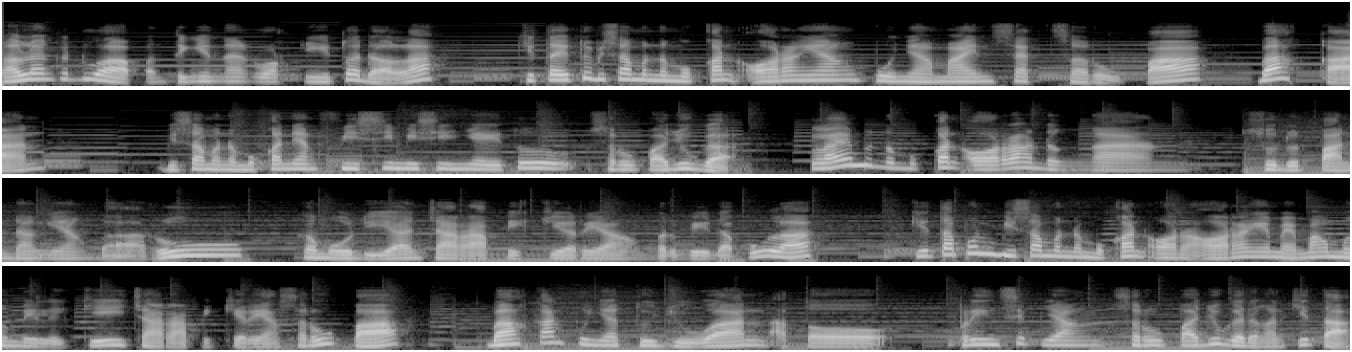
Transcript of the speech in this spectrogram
Lalu yang kedua, pentingnya networking itu adalah kita itu bisa menemukan orang yang punya mindset serupa, bahkan bisa menemukan yang visi misinya itu serupa juga. Selain menemukan orang dengan sudut pandang yang baru, kemudian cara pikir yang berbeda pula, kita pun bisa menemukan orang-orang yang memang memiliki cara pikir yang serupa, bahkan punya tujuan atau prinsip yang serupa juga dengan kita.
